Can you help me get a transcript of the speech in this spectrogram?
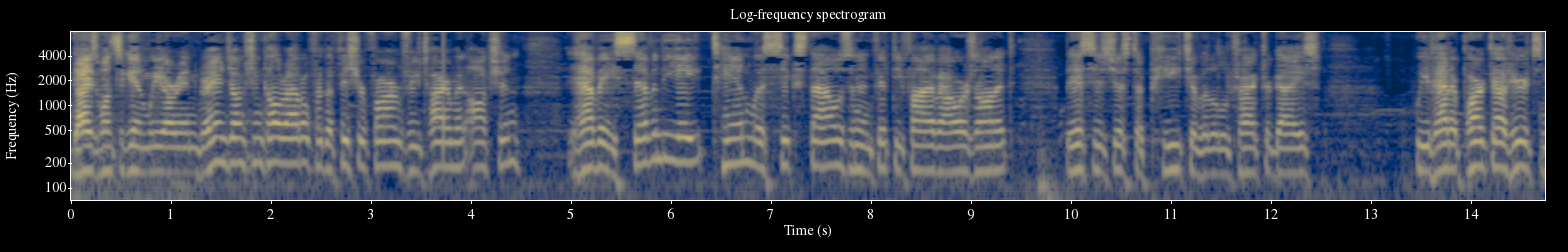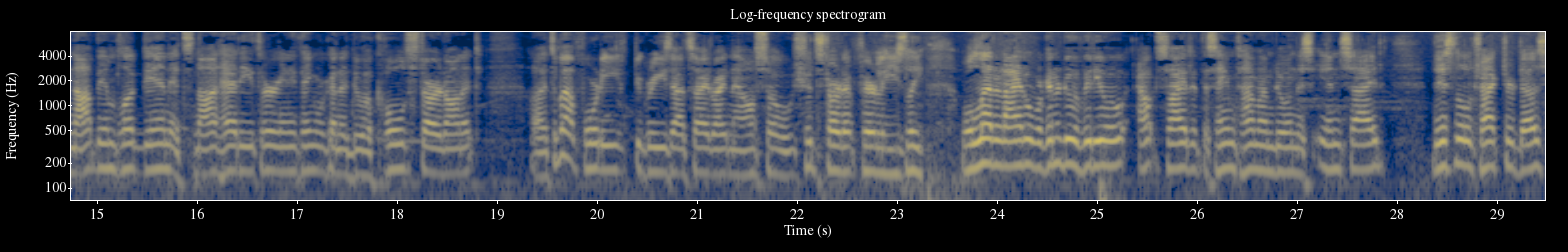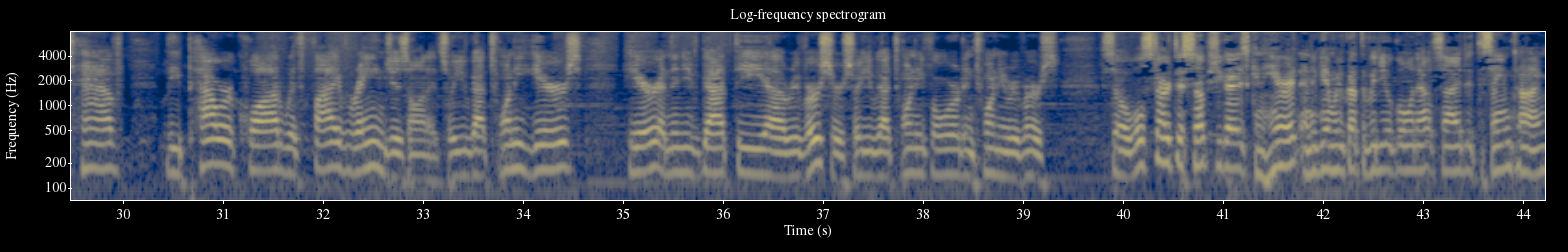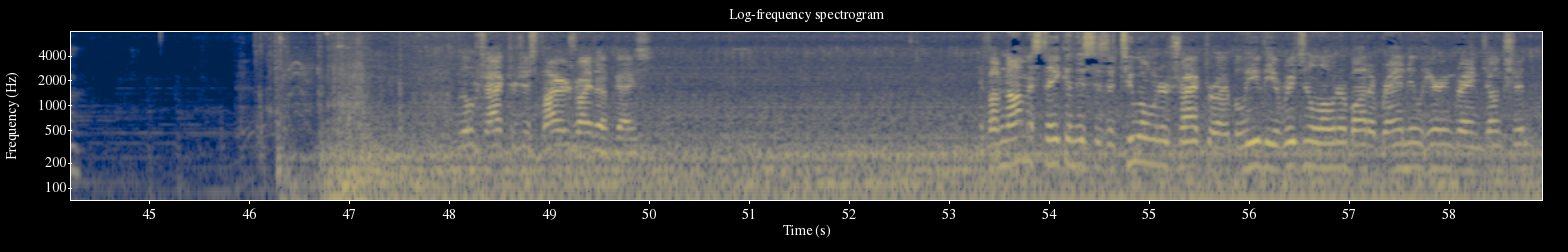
Guys, once again, we are in Grand Junction, Colorado for the Fisher Farms retirement auction. Have a 7810 with 6,055 hours on it. This is just a peach of a little tractor, guys. We've had it parked out here. It's not been plugged in. It's not had ether or anything. We're going to do a cold start on it. Uh, it's about 40 degrees outside right now, so should start up fairly easily. We'll let it idle. We're going to do a video outside at the same time I'm doing this inside. This little tractor does have the PowrQuad with five ranges on it. So you've got 20 gears here, and then you've got the uh, reverser. So you've got 20 forward and 20 reverse. So we'll start this up so you guys can hear it. And again, we've got the video going outside at the same time. little tractor just fires right up, guys. If I'm not mistaken, this is a two-owner tractor. I believe the original owner bought it brand new here in Grand Junction.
